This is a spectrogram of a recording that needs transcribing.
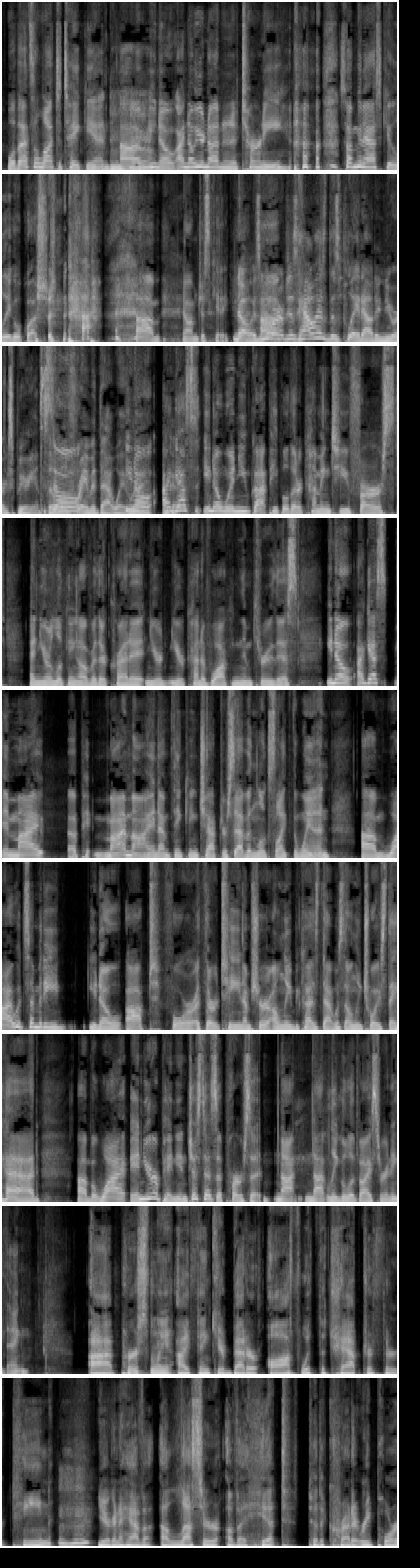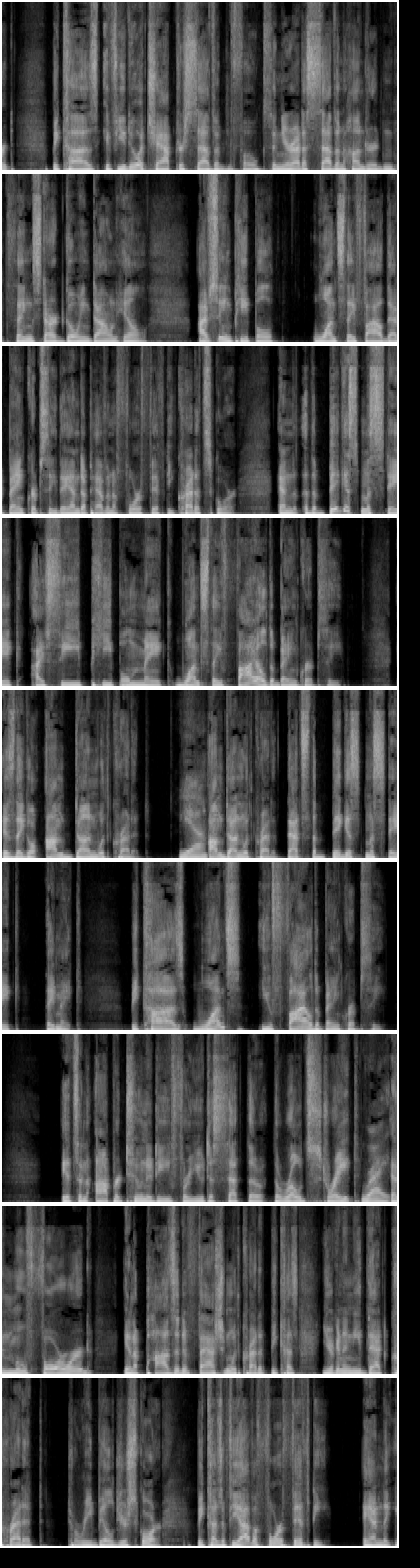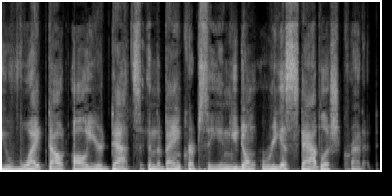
Well, that's a lot to take in. Um, you know, I know you're not an attorney, so I'm going to ask you a legal question. um, no, I'm just kidding. No, it's more Uh, of just how has this played out in your experience? So, we'll frame it that way, You know, right? I guess you know when you've got people that are coming to you first, and you're looking over their credit, and you're you're kind of walking them through this. You know, I guess in my opi- my mind, I'm thinking Chapter Seven looks like the win. Um, why would somebody you know opt for a 13? I'm sure only because that was the only choice they had. Uh, but why, in your opinion, just as a person, not not legal advice or anything? Uh, personally, I think you're better off with the chapter 13. You're going to have a, a lesser of a hit to the credit report because if you do a chapter seven, folks, and you're at a 700 and things start going downhill, I've seen people once they filed that bankruptcy, they end up having a 450 credit score. And the biggest mistake I see people make once they filed a bankruptcy is they go, I'm done with credit. yeah. I'm done with credit. That's the biggest mistake they make. Because once you filed a bankruptcy, it's an opportunity for you to set the, the road straight Right. and move forward in a positive fashion with credit because you're going to need that credit to rebuild your score. Because if you have a 450 and that you've wiped out all your debts in the bankruptcy and you don't reestablish credit,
